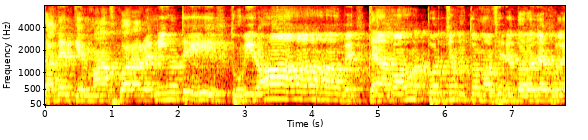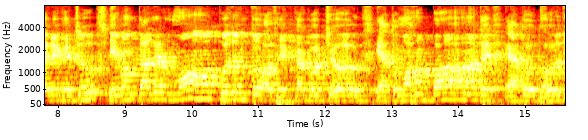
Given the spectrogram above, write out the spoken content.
তাদেরকে মাফ করার নিয়তে তুমি রব কেমন পর্যন্ত মাফের দরজা খুলে রেখেছো এবং তাদের মত পর্যন্ত অপেক্ষা করছ। এত মহব্বত, এত ধৈর্য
